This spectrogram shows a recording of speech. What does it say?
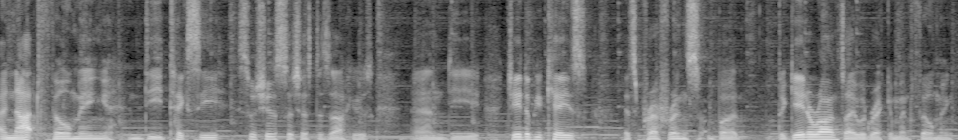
uh, not filming the Tixie switches such as the Zaku's and the JWKs, it's preference, but the Gaterons I would recommend filming.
